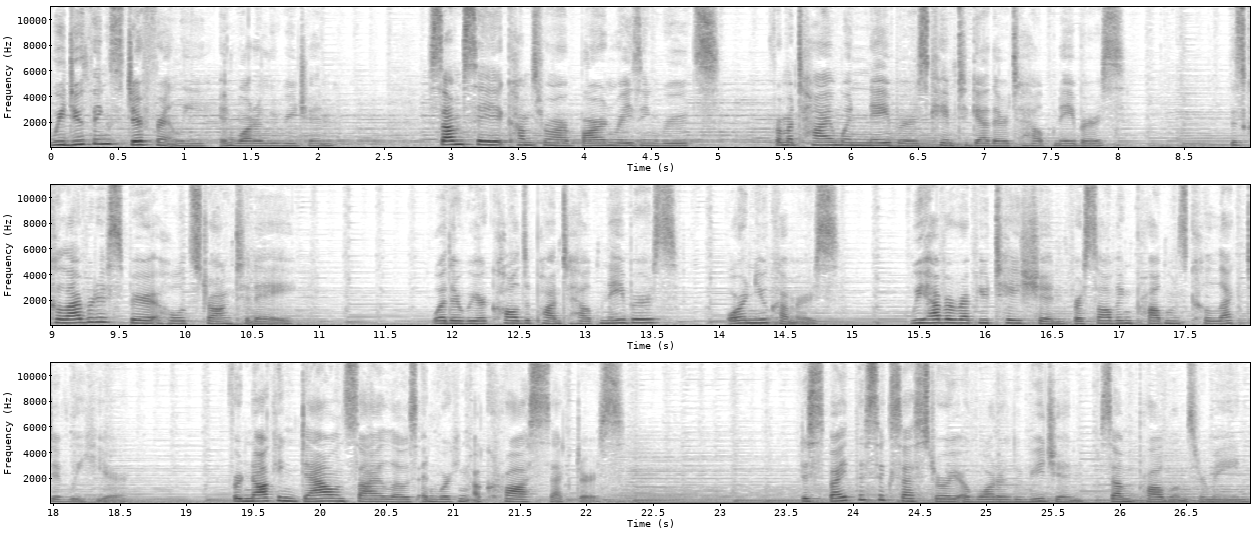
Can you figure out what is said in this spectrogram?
We do things differently in Waterloo Region. Some say it comes from our barn raising roots, from a time when neighbors came together to help neighbors. This collaborative spirit holds strong today, whether we are called upon to help neighbors or newcomers. We have a reputation for solving problems collectively here, for knocking down silos and working across sectors. Despite the success story of Waterloo Region, some problems remain.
